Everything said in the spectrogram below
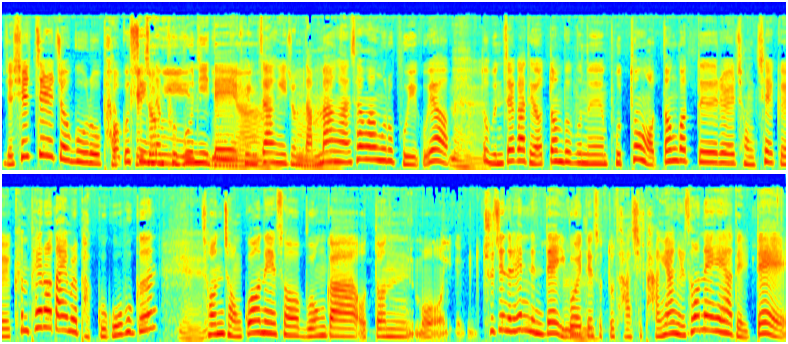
이제 실질적으로 바꿀 수 있는 부분이 네 굉장히 좀 음. 난망한 음. 상황으로 보이고요. 네. 또 문제가 되었던 부분은 보통 어떤 것들을 정책을 큰 패러다임을 바꾸고 혹은 예. 전 정권에서 무언가 어떤 뭐 추진을 했는데 이거에 음. 대해서 또 다시 방향을 선회해야 될 때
